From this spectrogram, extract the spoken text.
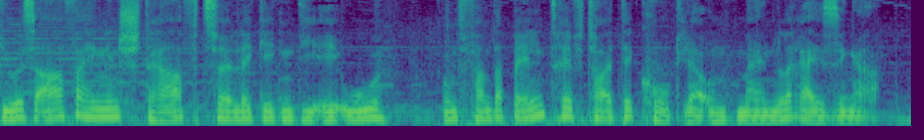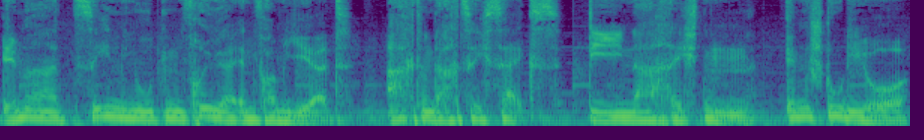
Die USA verhängen Strafzölle gegen die EU und Van der Bellen trifft heute Kogler und Meinl-Reisinger. Immer 10 Minuten früher informiert. 88.6 Die Nachrichten. Im Studio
